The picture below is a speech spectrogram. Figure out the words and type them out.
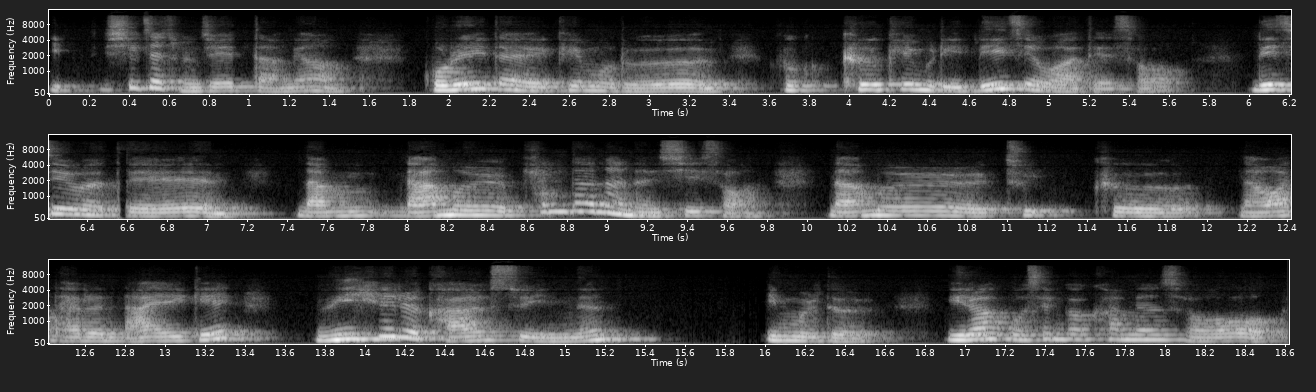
이- 실제 존재했다면 고레이다의 괴물은 그, 그 괴물이 내재화돼서 내재화된 남, 남을 판단하는 시선, 남을 두, 그 나와 다른 나에게 위해를 가할 수 있는 인물들이라고 생각하면서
